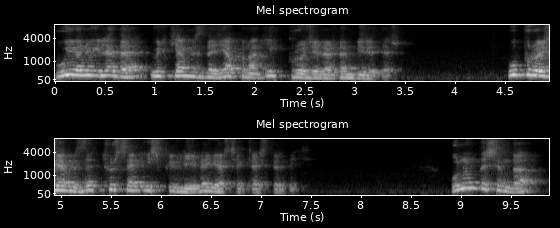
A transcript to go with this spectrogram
Bu yönüyle de ülkemizde yapılan ilk projelerden biridir. Bu projemizi Türsel İşbirliği ile gerçekleştirdik. Bunun dışında,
